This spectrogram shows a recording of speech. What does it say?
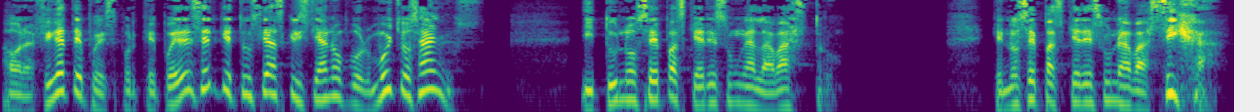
Ahora, fíjate pues, porque puede ser que tú seas cristiano por muchos años y tú no sepas que eres un alabastro, que no sepas que eres una vasija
